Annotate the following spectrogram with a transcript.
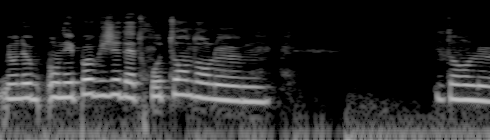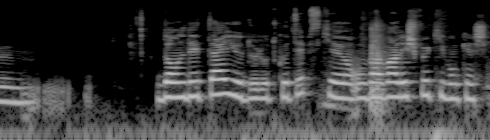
Mais on est- on n'est pas obligé d'être autant dans le... Dans le... Dans le détail de l'autre côté, parce qu'on va avoir les cheveux qui vont cacher.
